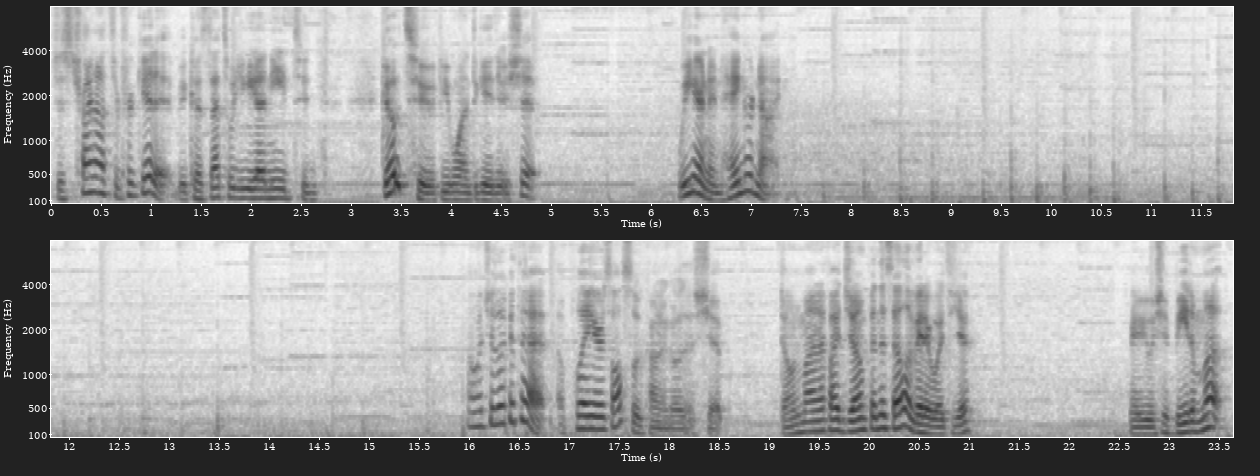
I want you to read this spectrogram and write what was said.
Just try not to forget it, because that's what you need to go to if you want to get your ship. We are in Hangar 9. Oh, would you look at that? A player is also gonna go to this ship. Don't mind if I jump in this elevator with you. Maybe we should beat him up.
